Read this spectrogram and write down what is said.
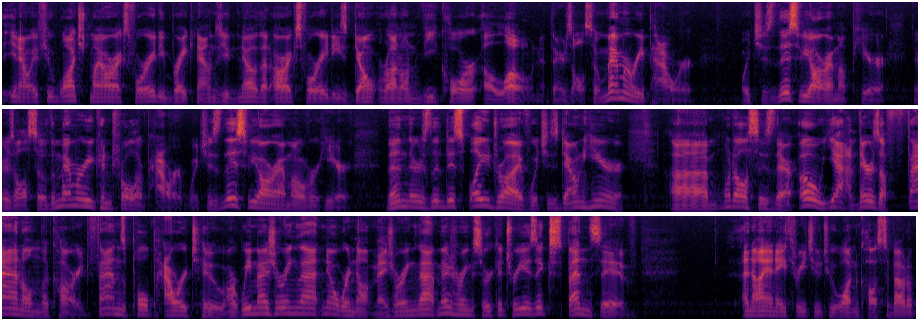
you know, if you watched my RX 480 breakdowns, you'd know that RX 480s don't run on VCore alone. There's also memory power, which is this VRM up here. There's also the memory controller power, which is this VRM over here. Then there's the display drive, which is down here. Um, what else is there? Oh, yeah, there's a fan on the card. Fans pull power too. Are we measuring that? No, we're not measuring that. Measuring circuitry is expensive. An INA 3221 costs about a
